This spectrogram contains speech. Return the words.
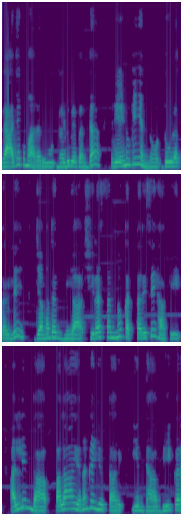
ರಾಜಕುಮಾರರು ನಡುವೆ ಬಂದ ರೇಣುಕೆಯನ್ನು ದೂರ ತಳ್ಳಿ ಜಮದಗ್ನಿಯ ಶಿರಸ್ಸನ್ನು ಕತ್ತರಿಸಿ ಹಾಕಿ ಅಲ್ಲಿಂದ ಪಲಾಯನಗೈಯುತ್ತಾರೆ ಇಂಥ ಭೀಕರ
